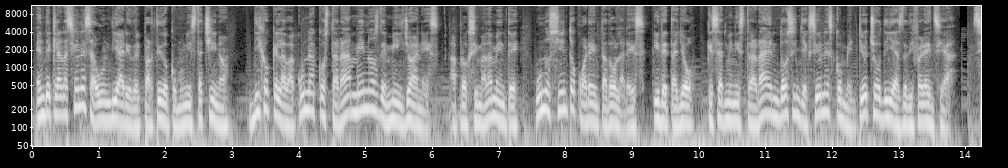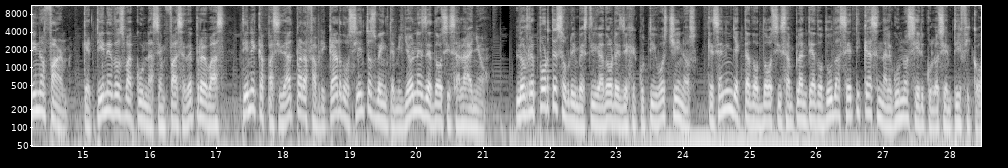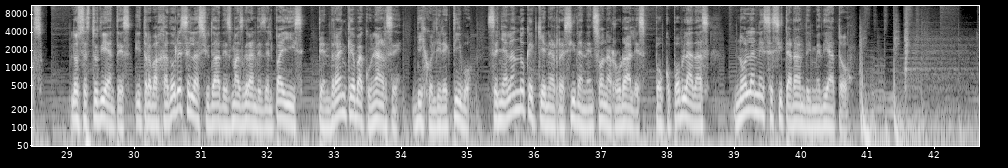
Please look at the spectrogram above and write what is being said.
En declaraciones a un diario del Partido Comunista Chino, dijo que la vacuna costará menos de mil yuanes, aproximadamente unos 140 dólares, y detalló que se administrará en dos inyecciones con 28 días de diferencia. Sinopharm, que tiene dos vacunas en fase de pruebas, tiene capacidad para fabricar 220 millones de dosis al año. Los reportes sobre investigadores y ejecutivos chinos que se han inyectado dosis han planteado dudas éticas en algunos círculos científicos. Los estudiantes y trabajadores en las ciudades más grandes del país tendrán que vacunarse, dijo el directivo, señalando que quienes residan en zonas rurales poco pobladas no la necesitarán de inmediato.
